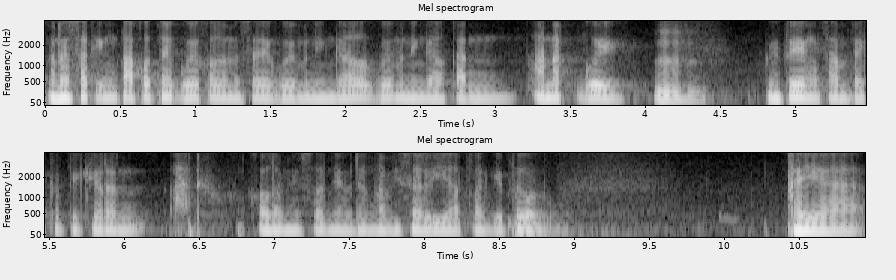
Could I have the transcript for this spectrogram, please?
karena saking takutnya gue kalau misalnya gue meninggal gue meninggalkan anak gue Mhm. gue itu yang sampai kepikiran aduh kalau misalnya udah nggak bisa lihat lagi tuh Waduh. Kayak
